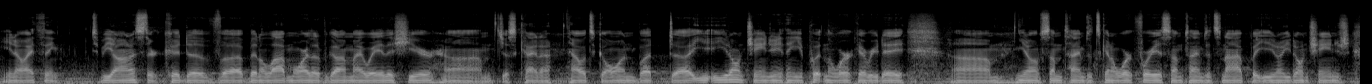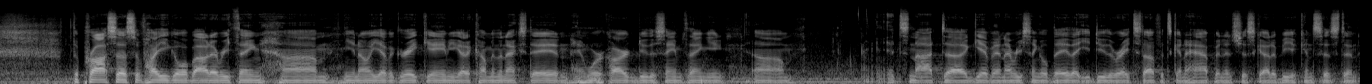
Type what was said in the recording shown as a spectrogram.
you know, I think to be honest, there could have uh, been a lot more that have gone my way this year. Um, just kind of how it's going, but uh, you, you, don't change anything. You put in the work every day. Um, you know, sometimes it's going to work for you, sometimes it's not. But you know, you don't change the process of how you go about everything. Um, you know, you have a great game, you got to come in the next day and, and, work hard and do the same thing. You, um, it's not uh, given every single day that you do the right stuff. It's going to happen. It's just got to be a consistent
